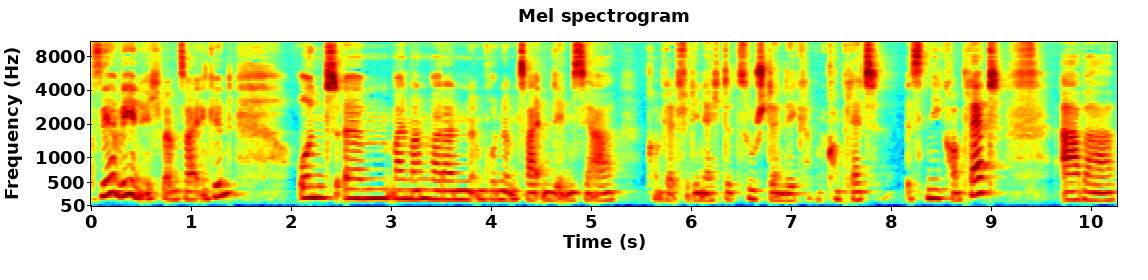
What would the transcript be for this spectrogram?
sehr wenig beim zweiten Kind. Und ähm, mein Mann war dann im Grunde im zweiten Lebensjahr komplett für die Nächte zuständig. Und komplett ist nie komplett, aber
